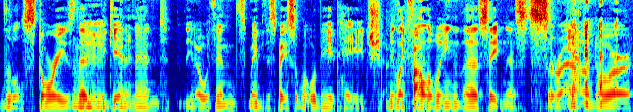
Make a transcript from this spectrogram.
little stories that Mm-hmm. Mhm. begin and end, you know, within maybe the space of what would be a page. I mean, like following the Satanists around, or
